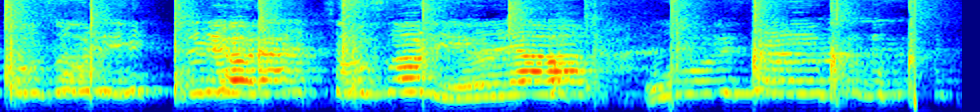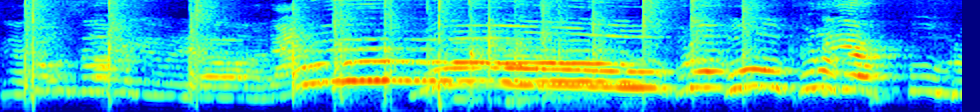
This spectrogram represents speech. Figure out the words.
종소리 울려라 종소리 울려 우리 삶은 종소리 울려라 불어 불어. 태야 불어.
